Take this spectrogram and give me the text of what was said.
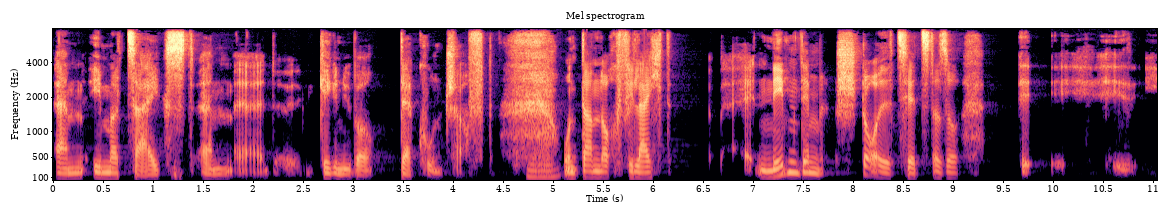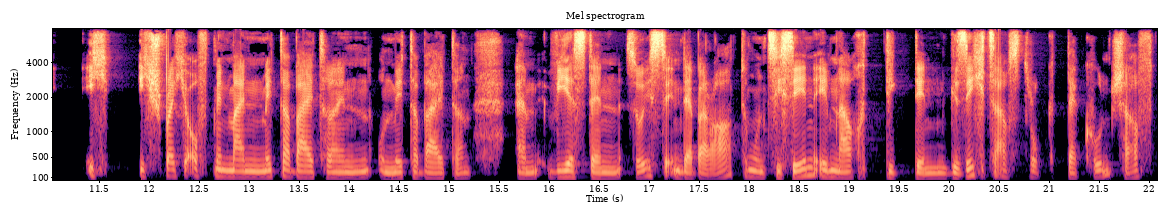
ähm, immer zeigst ähm, äh, gegenüber der Kundschaft. Ja. Und dann noch vielleicht äh, neben dem Stolz jetzt, also äh, ich, ich spreche oft mit meinen Mitarbeiterinnen und Mitarbeitern, ähm, wie es denn so ist in der Beratung und sie sehen eben auch die, den Gesichtsausdruck der Kundschaft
